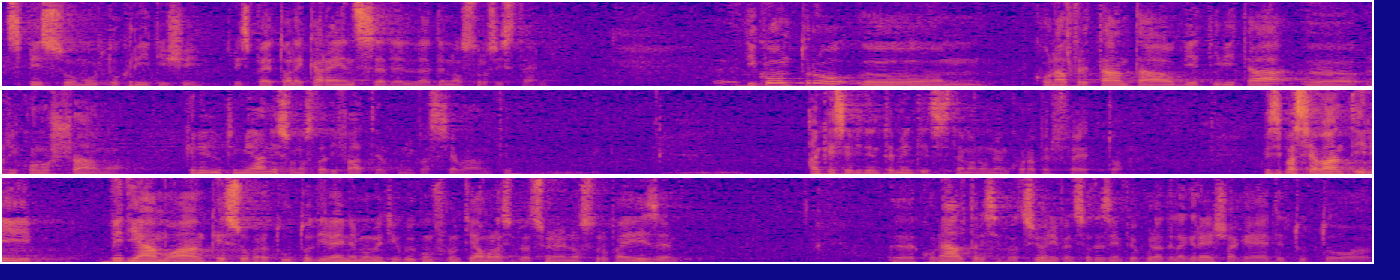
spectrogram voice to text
spesso molto critici rispetto alle carenze del, del nostro sistema. Eh, di contro, ehm, con altrettanta obiettività, eh, riconosciamo che negli ultimi anni sono stati fatti alcuni passi avanti, anche se evidentemente il sistema non è ancora perfetto. Questi passi avanti li vediamo anche e soprattutto, direi, nel momento in cui confrontiamo la situazione del nostro Paese eh, con altre situazioni, penso ad esempio a quella della Grecia che è del tutto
